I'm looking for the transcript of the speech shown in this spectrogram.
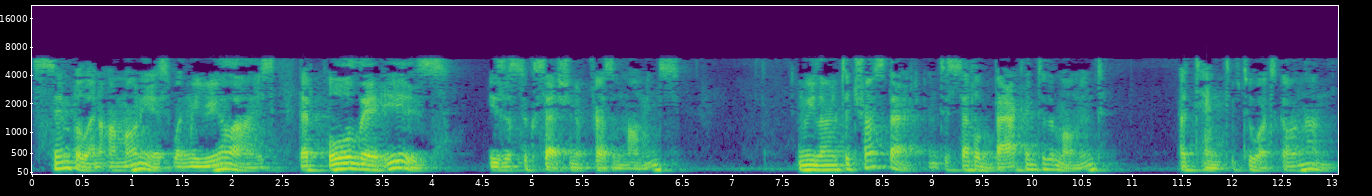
simple and harmonious when we realize that all there is is a succession of present moments. And we learn to trust that and to settle back into the moment, attentive to what's going on.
